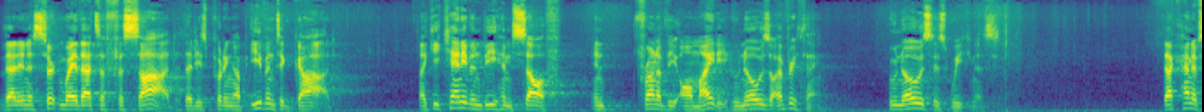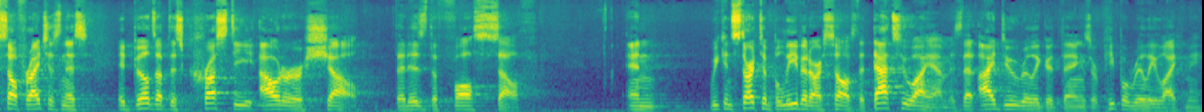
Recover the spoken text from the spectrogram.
that in a certain way that's a facade that he's putting up even to God. Like he can't even be himself in front of the Almighty who knows everything, who knows his weakness. That kind of self righteousness it builds up this crusty outer shell that is the false self. And we can start to believe it ourselves that that's who I am, is that I do really good things or people really like me.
